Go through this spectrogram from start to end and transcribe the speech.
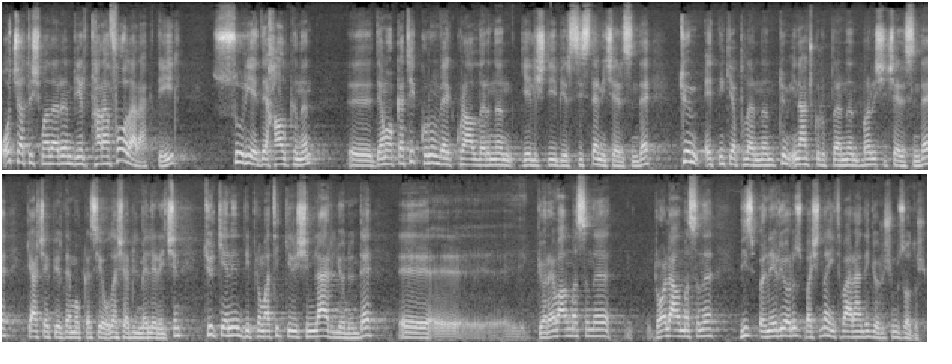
o çatışmaların bir tarafı olarak değil, Suriye'de halkının e, demokratik kurum ve kurallarının geliştiği bir sistem içerisinde tüm etnik yapılarının, tüm inanç gruplarının barış içerisinde gerçek bir demokrasiye ulaşabilmeleri için Türkiye'nin diplomatik girişimler yönünde e, görev almasını, rol almasını biz öneriyoruz. Başından itibaren de görüşümüz odur.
